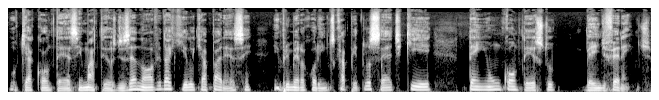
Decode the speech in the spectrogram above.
o que acontece em Mateus 19 daquilo que aparece em 1 Coríntios capítulo 7, que tem um contexto bem diferente.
